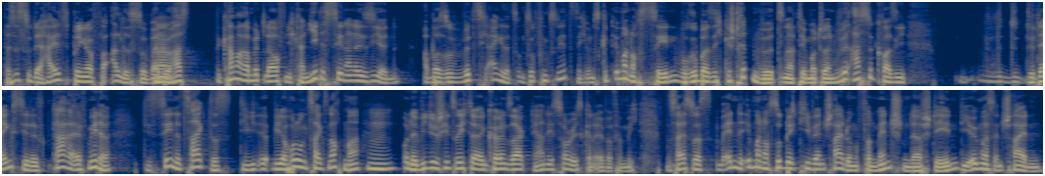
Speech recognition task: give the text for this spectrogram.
das ist so der Heilsbringer für alles, so, weil Ja. du hast eine Kamera mitlaufen, die kann jede Szene analysieren, aber so wird es nicht eingesetzt und so funktioniert es nicht. Und es gibt immer noch Szenen, worüber sich gestritten wird, so nach dem Motto, dann hast du quasi Du, du denkst dir, das ist klare Elfmeter, die Szene zeigt es, die Wiederholung zeigt es nochmal Mhm. und der Videoschiedsrichter in Köln sagt, ja, nee, sorry, ist kein Elfer für mich. Das heißt, du hast am Ende immer noch subjektive Entscheidungen von Menschen da stehen, die irgendwas entscheiden.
